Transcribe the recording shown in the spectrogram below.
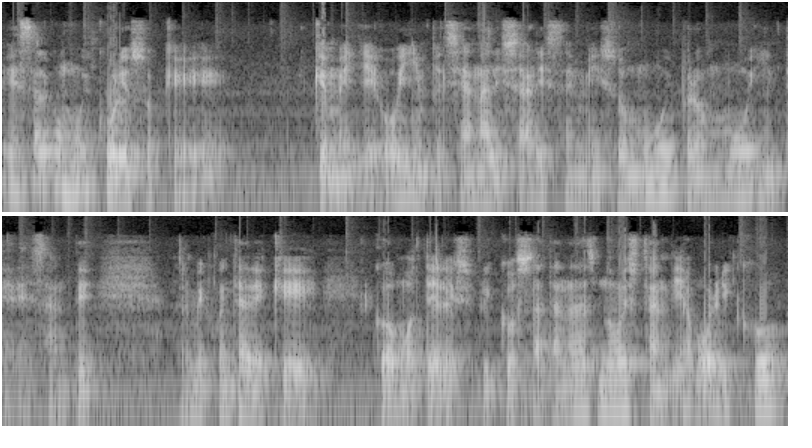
Es algo muy curioso que, que me llegó y empecé a analizar y se me hizo muy, pero muy interesante darme cuenta de que como te lo explicó Satanás, no es tan diabólico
